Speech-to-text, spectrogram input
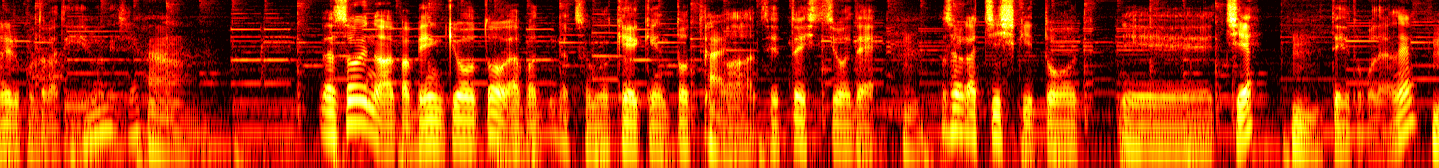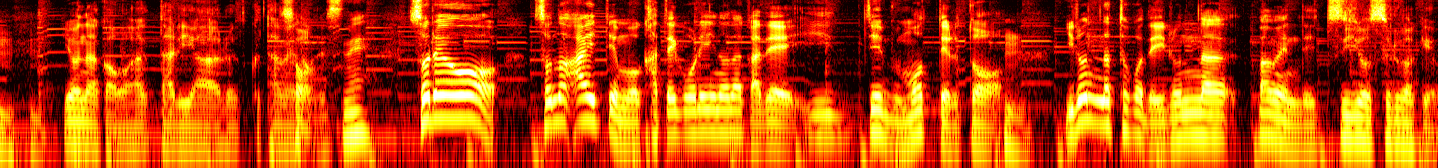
れることができるわけじゃうん。らそういうのはやっぱ勉強とやっぱその経験とっていうのは絶対必要で、それが知識と、えー知恵っうん。ていうところだよね。うん世の中を渡り歩くたうんめの。そうですね。それをそのアイテムをカテゴリーの中でい全部持ってると、うんいろんなとこでいろんな場面で通用するわけよ。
